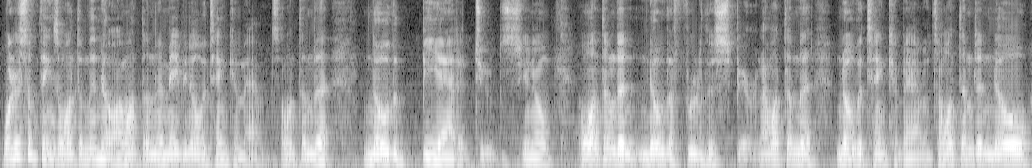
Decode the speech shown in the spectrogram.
What are some things I want them to know? I want them to maybe know the Ten Commandments. I want them to know the Beatitudes. You know, I want them to know the fruit of the Spirit. I want them to know the Ten Commandments. I want them to know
